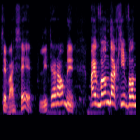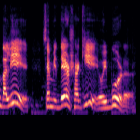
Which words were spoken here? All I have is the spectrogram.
Você vai ser, literalmente. Mas vamos daqui, vamos dali? Você me deixa aqui, ô Ibura?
